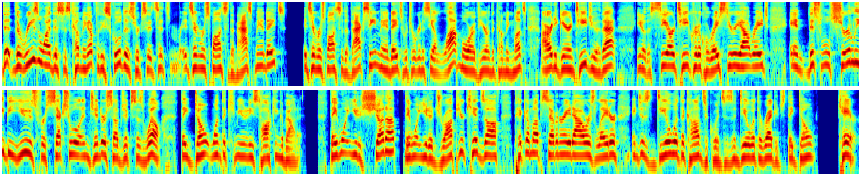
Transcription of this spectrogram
the, the reason why this is coming up for these school districts, it's, it's, it's in response to the mask mandates. It's in response to the vaccine mandates, which we're going to see a lot more of here in the coming months. I already guaranteed you that. You know, the CRT, critical race theory outrage, and this will surely be used for sexual and gender subjects as well. They don't want the communities talking about it. They want you to shut up. They want you to drop your kids off, pick them up seven or eight hours later, and just deal with the consequences and deal with the wreckage. They don't care.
